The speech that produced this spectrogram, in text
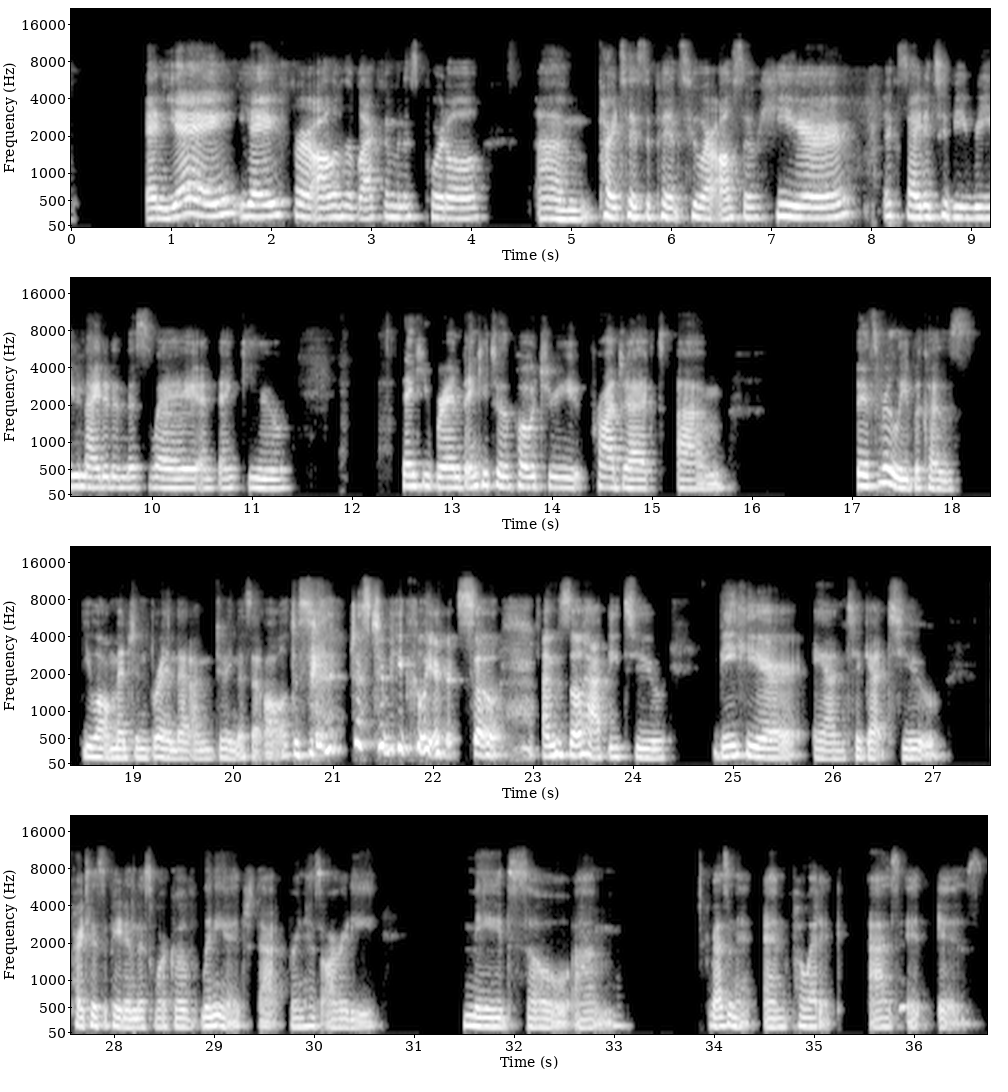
and yay, yay for all of the Black Feminist Portal um, participants who are also here. Excited to be reunited in this way. And thank you. Thank you, Bryn. Thank you to the Poetry Project. Um, it's really because you all mentioned Bryn that I'm doing this at all, just, just to be clear. So I'm so happy to be here and to get to participate in this work of lineage that Bryn has already made so um, resonant and poetic as it is.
